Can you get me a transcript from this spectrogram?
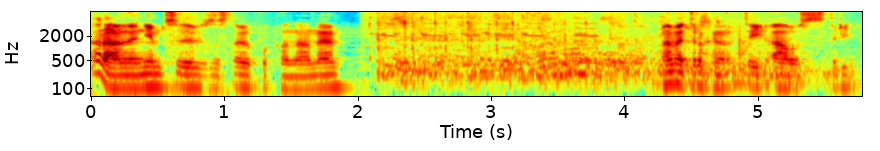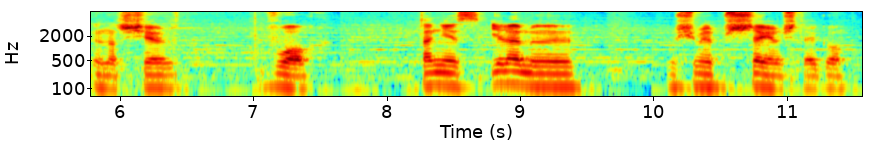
No ale Niemcy zostały pokonane. Mamy trochę tej Austrii, znaczy się Włoch. Pytanie jest, ile my musimy przejąć tego.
